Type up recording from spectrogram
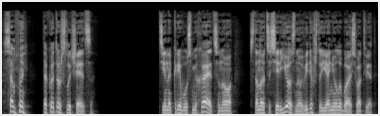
Со мной такое тоже случается. Тина криво усмехается, но становится серьезно, увидев, что я не улыбаюсь в ответ.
